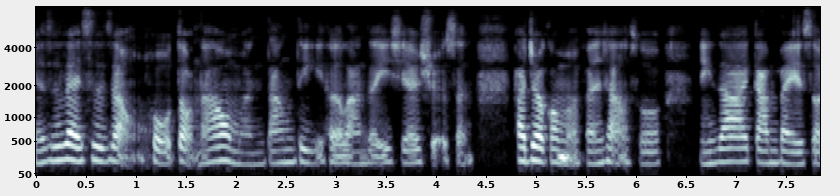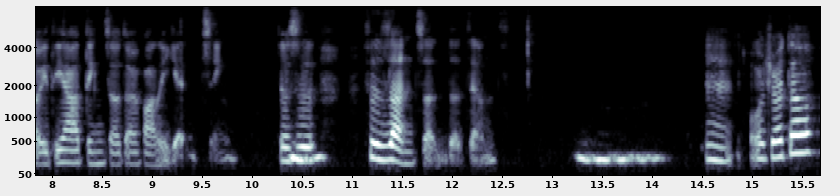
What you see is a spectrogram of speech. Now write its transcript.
也是类似这种活动，然后我们当地荷兰的一些学生，他就跟我们分享说，你在干杯的时候一定要盯着对方的眼睛，就是是认真的这样子。嗯嗯嗯嗯，我觉得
